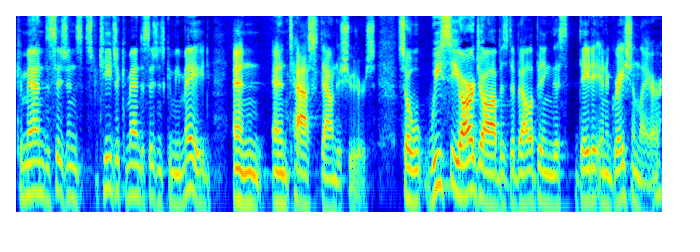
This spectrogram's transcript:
command decisions strategic command decisions can be made and and tasked down to shooters so we see our job as developing this data integration layer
